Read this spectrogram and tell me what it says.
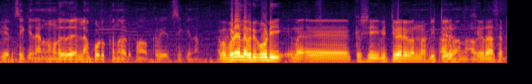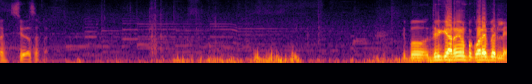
വി എഫ് സിക്കിലാണ് നമ്മൾ ഇതെല്ലാം കൊടുക്കുന്നത് എടുക്കുന്നത്. ഒക്കെ വി എഫ് സിക്കിലാണ് അപ്പോൾ ഇവിടെ അല്ല ഒരു കോടി കൃഷി വിറ്റ് വരെ വന്ന വിറ്റ് വരെ വന്ന ശിവദാസട്ടെ ശിവദാസട്ടെ ഇപ്പോൾ ഇതിലേക്ക് ഇറങ്ങണം. ഇപ്പോൾ കുറേ പേരില്ലേ?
